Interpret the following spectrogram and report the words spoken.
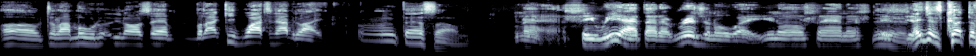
uh, till I moved. You know what I'm saying? But I keep watching. I be like, mm, that's something. Man, see, we had that original way. You know what I'm saying? It's, Yeah, it's just they just cut the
